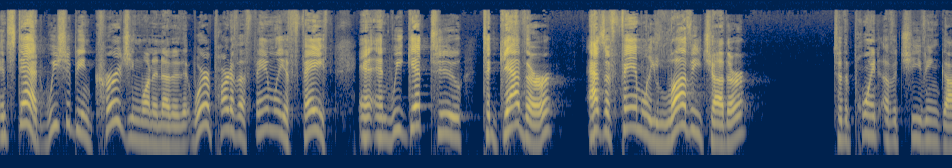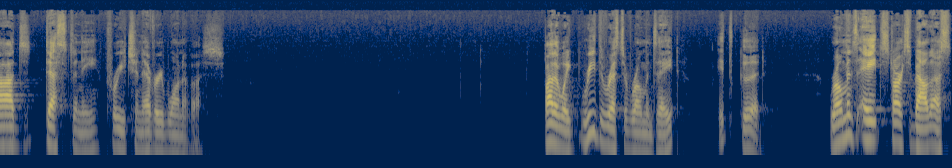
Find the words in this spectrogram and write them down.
Instead, we should be encouraging one another that we're a part of a family of faith and, and, we get to, together as a family, love each other to the point of achieving God's destiny for each and every one of us. By the way, read the rest of Romans 8. It's good. Romans 8 starts about us,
